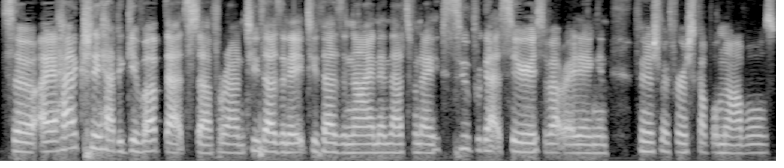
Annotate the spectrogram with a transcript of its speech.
So i actually had to give up that stuff around 2008 2009 and that's when i super got serious about writing and finished my first couple novels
